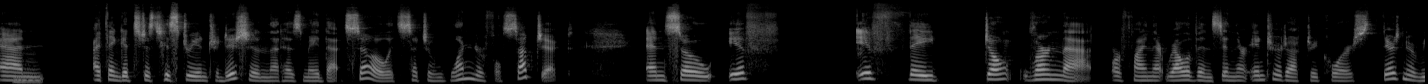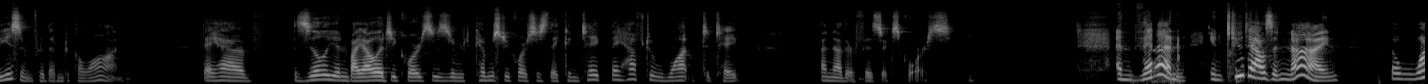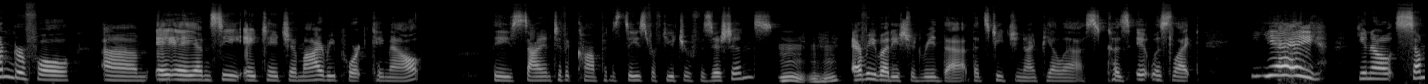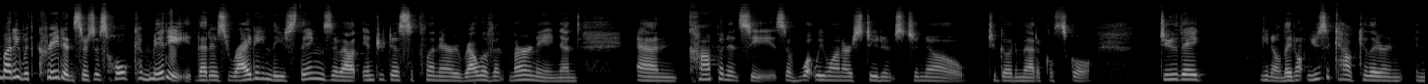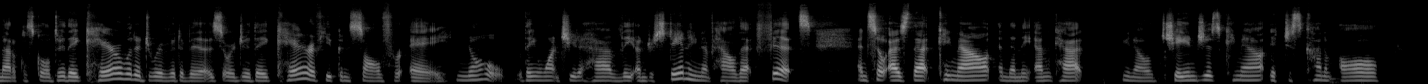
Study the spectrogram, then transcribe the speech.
Mm. And I think it's just history and tradition that has made that so. It's such a wonderful subject. And so if if they don't learn that or find that relevance in their introductory course, there's no reason for them to go on. They have a zillion biology courses or chemistry courses they can take. They have to want to take another physics course. And then in 2009, the wonderful um, AAMC HHMI report came out, these scientific competencies for future physicians. Mm, mhm. Everybody should read that that's teaching IPLS because it was like, yay! You know, somebody with credence. There's this whole committee that is writing these things about interdisciplinary relevant learning and and competencies of what we want our students to know to go to medical school. Do they you know, they don't use a calculator in, in medical school. Do they care what a derivative is, or do they care if you can solve for A? No, they want you to have the understanding of how that fits. And so, as that came out, and then the MCAT, you know, changes came out, it just kind of all,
